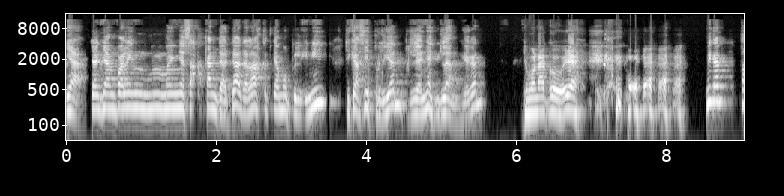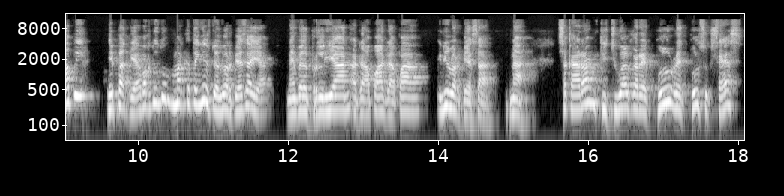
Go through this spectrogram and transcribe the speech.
Ya dan yang paling menyesakkan dada adalah ketika mobil ini dikasih berlian berliannya hilang ya kan? Di Monaco ya. Ini kan tapi hebat ya. Waktu itu marketingnya sudah luar biasa ya. Nempel berlian ada apa ada apa. Ini luar biasa. Nah sekarang dijual ke Red Bull Red Bull sukses.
